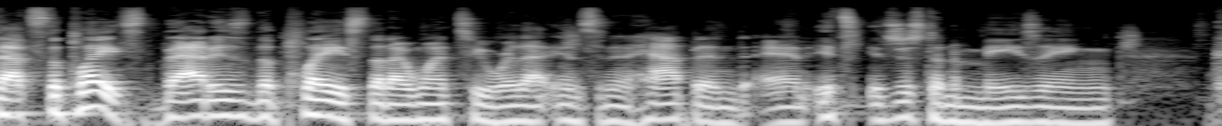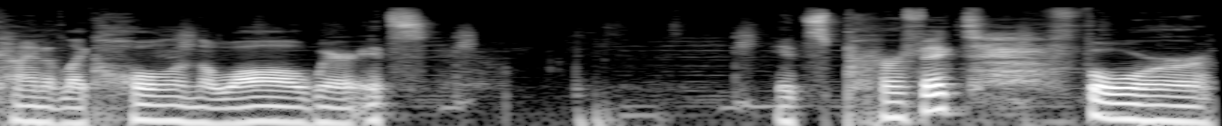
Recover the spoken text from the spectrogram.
that's the place. That is the place that I went to where that incident happened, and it's it's just an amazing kind of like hole in the wall where it's it's perfect for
